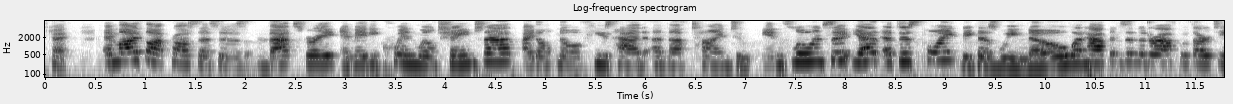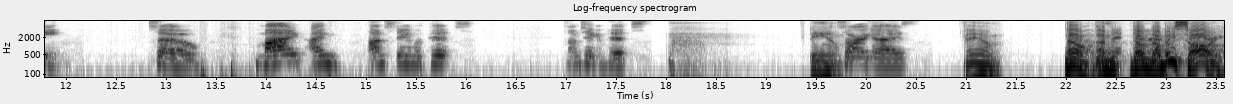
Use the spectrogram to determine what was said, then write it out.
Okay. And my thought process is that's great, and maybe Quinn will change that. I don't know if he's had enough time to influence it yet at this point because we know what happens in the draft with our team. So, my I'm I'm staying with Pitts. I'm taking Pitts. Damn. Sorry, guys. Damn. No, I'm I mean, don't don't be sorry.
